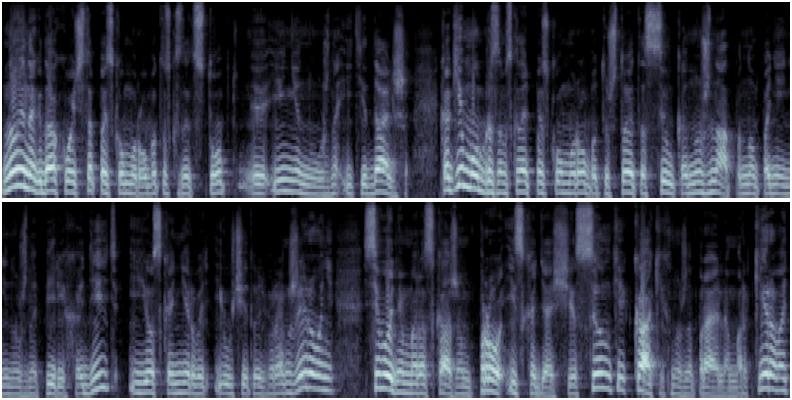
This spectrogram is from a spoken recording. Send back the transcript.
Но иногда хочется поисковому роботу сказать стоп э, и не нужно идти дальше. Каким образом сказать поисковому роботу, что эта ссылка нужна, но по ней не нужно переходить, ее сканировать и учитывать в ранжировании. Сегодня мы расскажем про исходящие ссылки, как их нужно правильно маркировать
